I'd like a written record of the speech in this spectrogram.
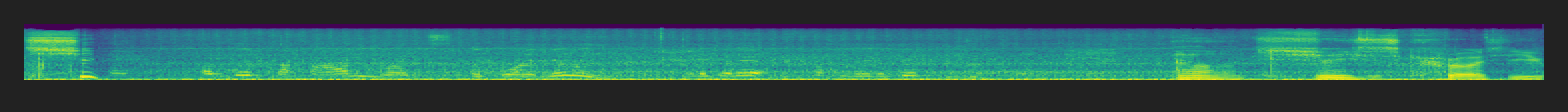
Shit. I left the Harley ones in Wainui and I got out and. Oh Jesus Christ! You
